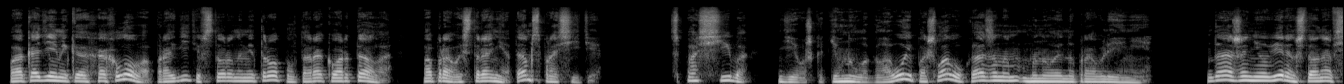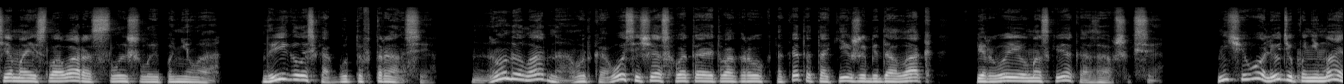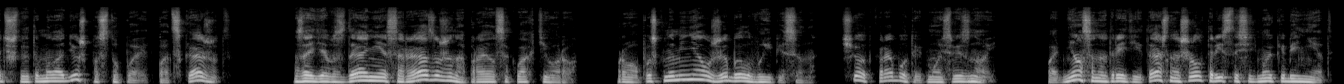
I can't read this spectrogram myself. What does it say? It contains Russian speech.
По академика Хохлова пройдите в сторону метро полтора квартала, по правой стороне, там спросите. — Спасибо, — девушка кивнула головой и пошла в указанном мною направлении. Даже не уверен, что она все мои слова расслышала и поняла. Двигалась, как будто в трансе. Ну да ладно, вот кого сейчас хватает вокруг, так это таких же бедолаг, впервые в Москве оказавшихся. Ничего, люди понимают, что это молодежь поступает, подскажут. Зайдя в здание, сразу же направился к вахтеру. Пропуск на меня уже был выписан. Четко работает мой связной. Поднялся на третий этаж, нашел 307 кабинет.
